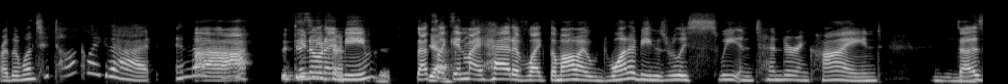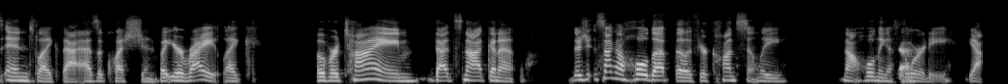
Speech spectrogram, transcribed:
are the ones who talk like that. And that the you know what I mean? That's like in my head of like the mom I would want to be who's really sweet and tender and kind Mm. does end like that as a question. But you're right. Like over time, that's not gonna there's it's not gonna hold up though if you're constantly not holding authority. Yeah.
